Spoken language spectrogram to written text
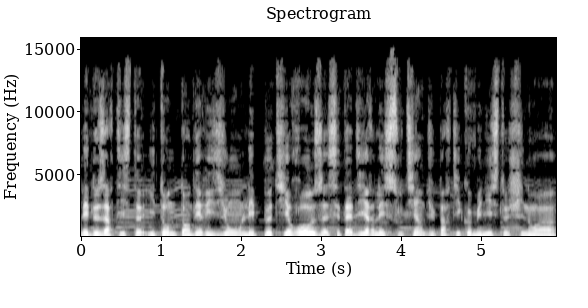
Les deux artistes y tournent en dérision les petits roses, c'est-à-dire les soutiens du Parti communiste chinois.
